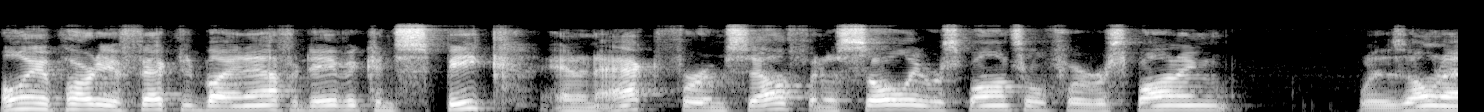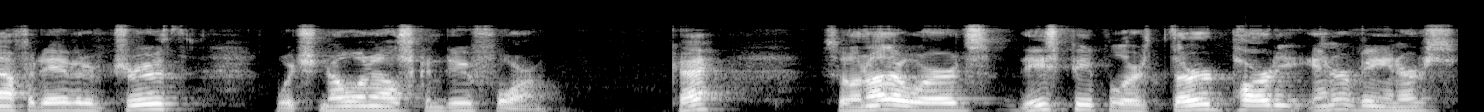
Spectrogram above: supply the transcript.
Only a party affected by an affidavit can speak and an act for himself and is solely responsible for responding with his own affidavit of truth, which no one else can do for him. Okay? So, in other words, these people are third party interveners.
